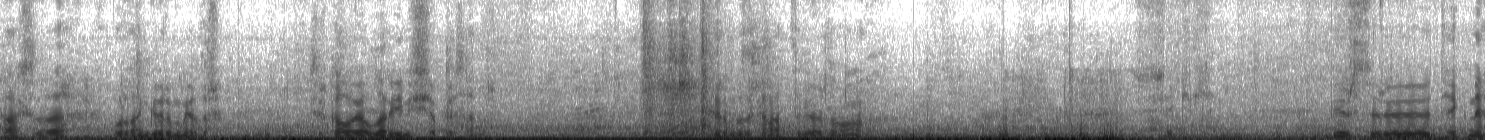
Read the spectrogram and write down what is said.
Karşıda buradan görünmüyordur. Türk Hava Yolları iniş yapıyor sanırım. Kırmızı kanatlı gördüm ama. Şekil. Bir sürü tekne.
